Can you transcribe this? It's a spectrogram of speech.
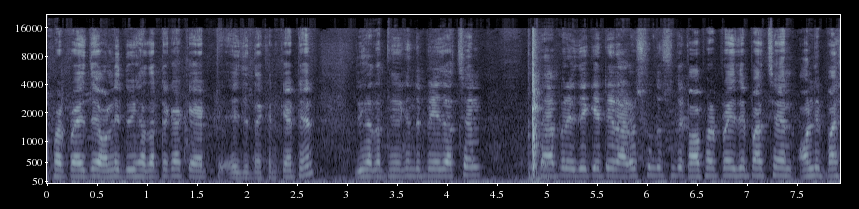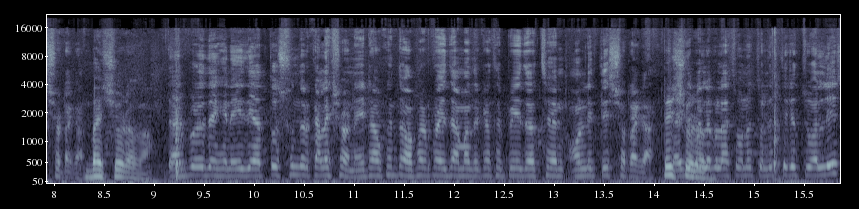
অফার প্রাইসে অনলি দুই হাজার টাকা ক্যাট এই যে দেখেন ক্যাটের দুই হাজার টাকা কিন্তু পেয়ে যাচ্ছেন। তারপরে এই যে ক্যাটের আরও সুন্দর সুন্দর অফার প্রাইসে পাচ্ছেন অনলি পাঁচশো টাকা। বাইশশো টাকা। তারপরে দেখেন এই যে এত সুন্দর কালেকশন এটাও কিন্তু অফার প্রাইসে আমাদের কাছে পেয়ে যাচ্ছেন অনলি তেইশশো টাকা। 2300 টাকা। অ্যাভেলেবল আছে উনচল্লিশ থেকে চুয়াল্লিশ।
